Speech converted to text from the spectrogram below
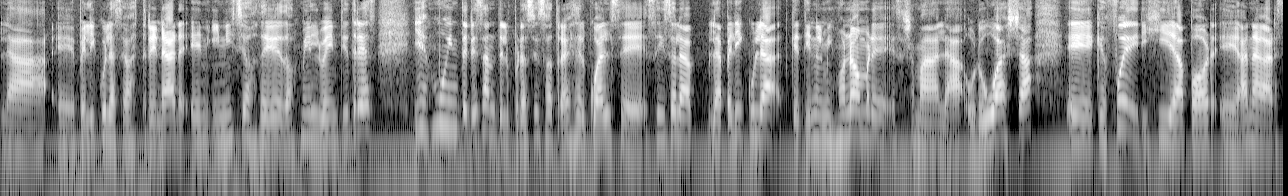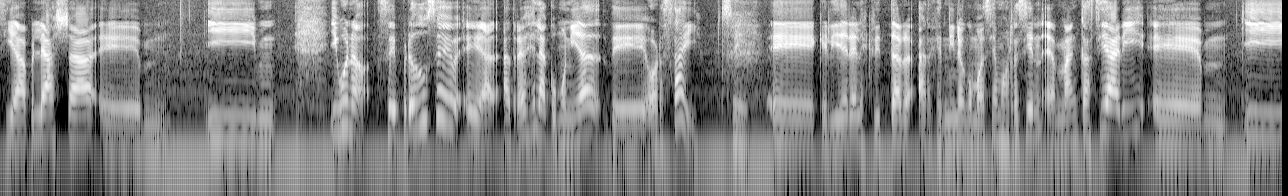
La eh, película se va a estrenar en inicios de 2023 y es muy interesante el proceso a través del cual se, se hizo la, la película que tiene el mismo nombre, se llama La Uruguaya eh, que fue dirigida por eh, Ana García Playa. Eh, y, bueno, se produce a, través de la comunidad de Orsay. que lidera el escritor argentino, como decíamos recién, Hernán Casiari. y,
